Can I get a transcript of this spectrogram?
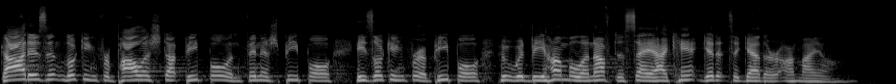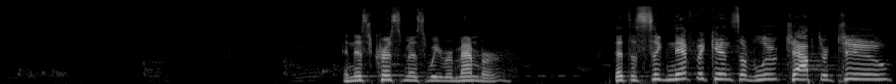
God isn't looking for polished up people and finished people. He's looking for a people who would be humble enough to say, I can't get it together on my own. And this Christmas, we remember that the significance of Luke chapter 2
